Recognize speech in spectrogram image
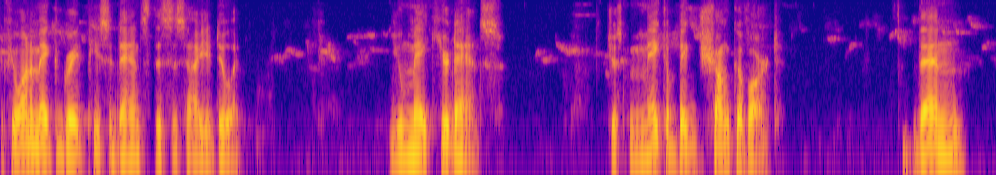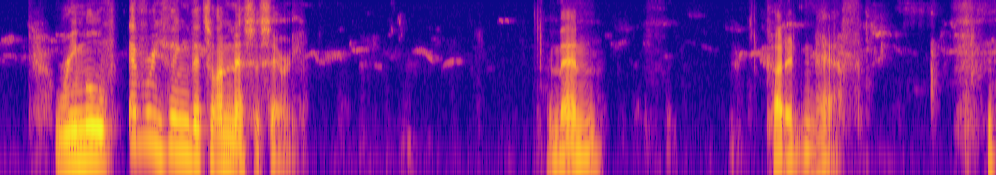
if you want to make a great piece of dance, this is how you do it. You make your dance. Just make a big chunk of art. Then remove everything that's unnecessary. And then cut it in half.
